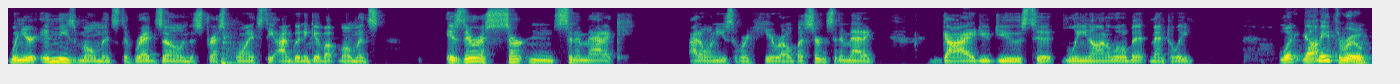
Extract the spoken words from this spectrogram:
When you're in these moments, the red zone, the stress points, the I'm going to give up moments, is there a certain cinematic? I don't want to use the word hero, but a certain cinematic guide you'd use to lean on a little bit mentally? What got me through?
